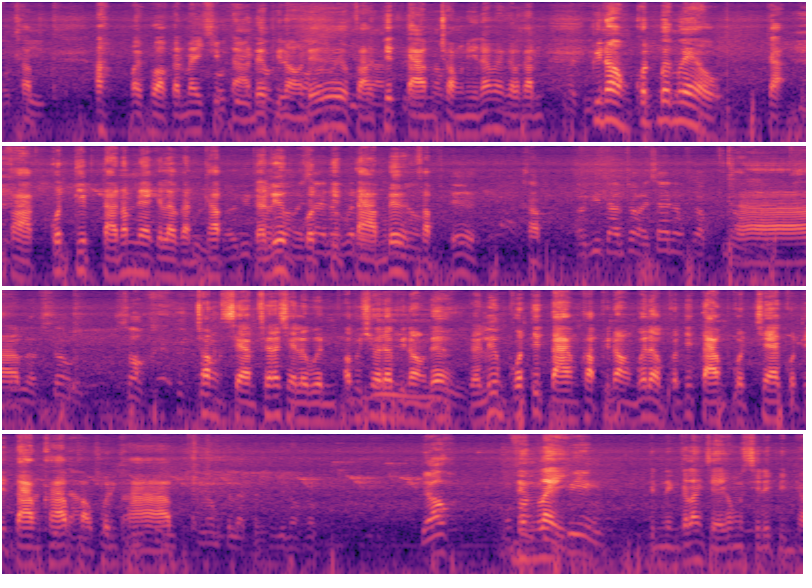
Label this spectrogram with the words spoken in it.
โอเคครับอะไปพอกันไม่คลิปหนาเด้อพี่น้องเด้อฝากติดตามช่องนี้นะแม่กันแล้วกัน พี่น้องกดเบื้องแล้วจะฝากกดติดตามน้ำแน่กันแล้วกันครับจะเริ่าลืมกดติดตามเด้อครับเด้อครับเอาที่ตามช่องไอ้ใช่นะครับครับสำหรับ ช่องซอกช่องแซมชนะชัยระเวนเอาไปช่วยเด้อพี่น้องเด้ออย่าลืมกดติดตามครับพี่น้องเมื่อเรากดติดตามกดแชร์กดติดตามครับขอบคุณครับน้ำกันแล้วกันพี่น้องครับ เดี๋ยวหนึ่งไร่ปิ้งเป็นหนึ่งกำลังใจของศิลปินครับ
